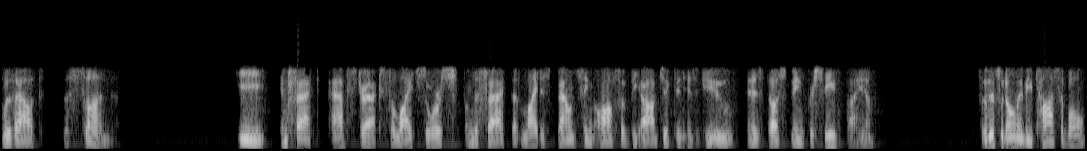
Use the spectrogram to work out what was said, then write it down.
without the sun. He, in fact, abstracts the light source from the fact that light is bouncing off of the object in his view and is thus being perceived by him. So this would only be possible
